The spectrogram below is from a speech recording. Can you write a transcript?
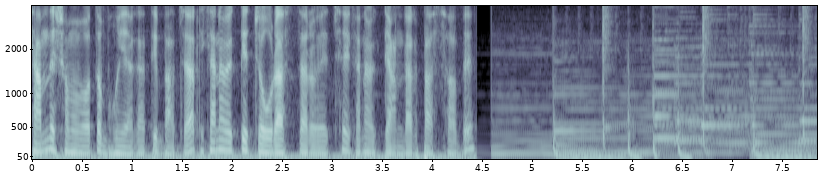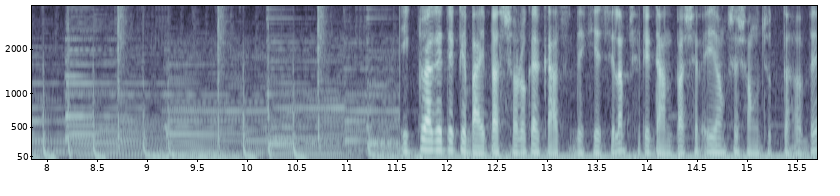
সামনে সম্ভবত ভুঁইয়াগাতি বাজার। এখানেও একটি চৌরাস্তা রয়েছে, এখানেও একটি আন্ডারপাস হবে। একটু আগে যে একটি বাইপাস সড়কের কাজ দেখিয়েছিলাম, সেটি ডান পাশের এই অংশে সংযুক্ত হবে।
